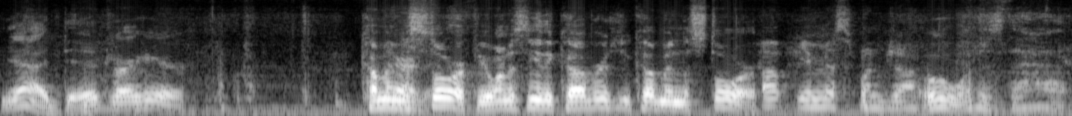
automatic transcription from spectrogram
Yeah, I did right here. Come in the store. If you want to see the covers, you come in the store. Oh, you missed one, John. Oh, what is that?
